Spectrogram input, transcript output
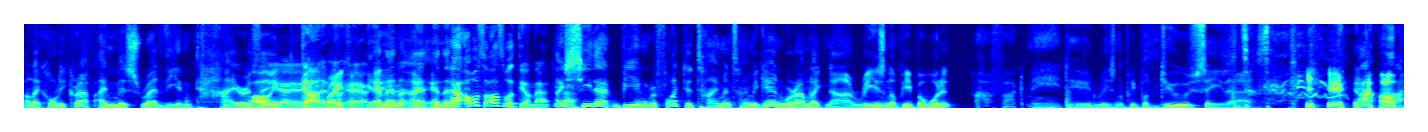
I'm like, holy crap! I misread the entire oh, thing. Oh, yeah, yeah, Got yeah, it. Right. Okay, okay, and then yeah, I yeah. and then yeah, I, I was I was with you on that. I see that being reflected time and time again, where I'm like, nah, reasonable people wouldn't. Oh, fuck me, dude. Reasonable people do say that. you know? I'm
